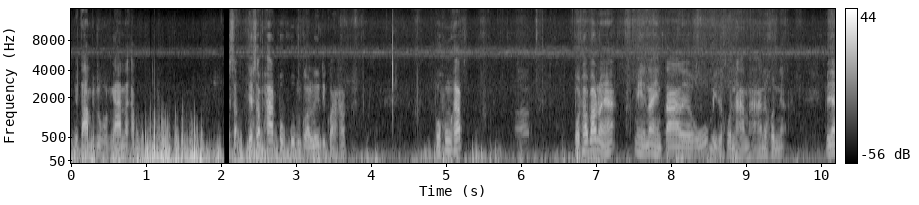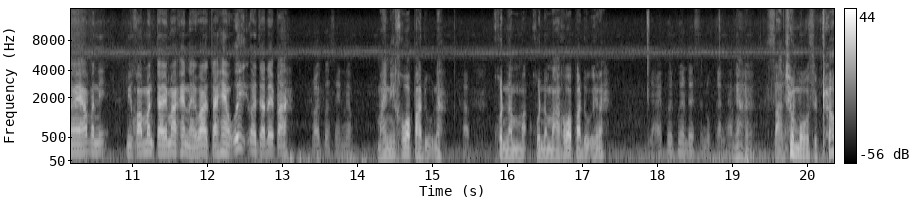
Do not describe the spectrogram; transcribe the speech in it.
เดี๋ยวตามไปดูผลงานนะครับ เดี๋ยวสัมภาษณ์ปูภูมิก่อนเลยดีกว่าครับปูภูมิครับครับปลดผ้าบ้านหน่อยฮะไม่เห็นหน้าเห็นตาเลยโอ้มีแต่คนถามหาในคนเนี้ยเป็นยังไงครับวันนี้มีความมั่นใจมากแค่ไหนว่าจะแห้วเอ้ยว่าจะได้ปลาร้อยเปอร์เซ็นต์ครับหมายนี้เขาว่าปลาดุนะครับคนนำมาคนนำมาเขาว่าปลาดุใช่ไหม อยากให้เพื่อนๆได้สนุกกันครับเนี่ยฮะสามชั่วโมงสิบเก้า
